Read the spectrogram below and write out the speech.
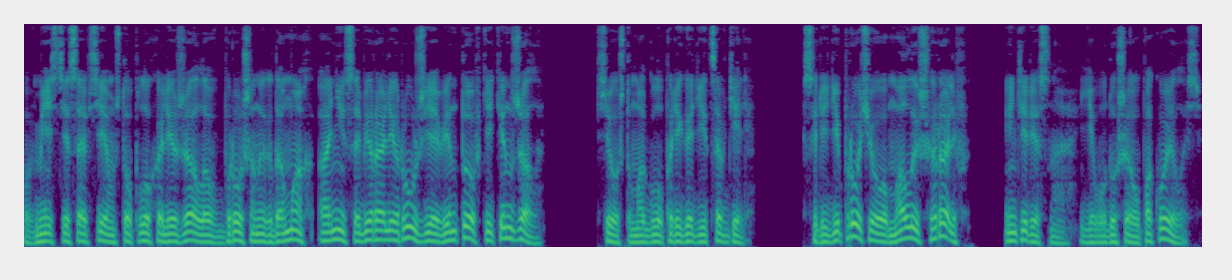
Вместе со всем, что плохо лежало в брошенных домах, они собирали ружья, винтовки, кинжалы. Все, что могло пригодиться в деле. Среди прочего, малыш Ральф, интересно, его душа упокоилась,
